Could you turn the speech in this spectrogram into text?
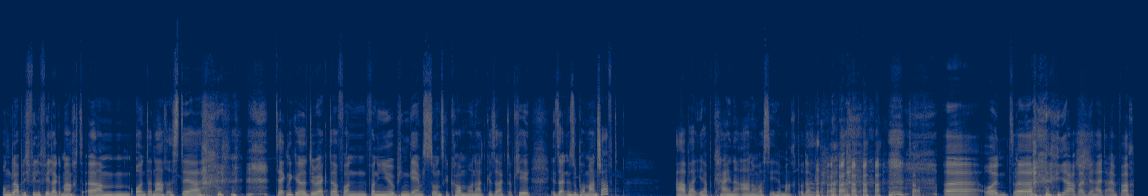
unglaublich viele Fehler gemacht. Ähm, und danach ist der Technical Director von, von den European Games zu uns gekommen und hat gesagt, okay, ihr seid eine super Mannschaft, aber ihr habt keine Ahnung, was ihr hier macht, oder? äh, und äh, ja, weil wir halt einfach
